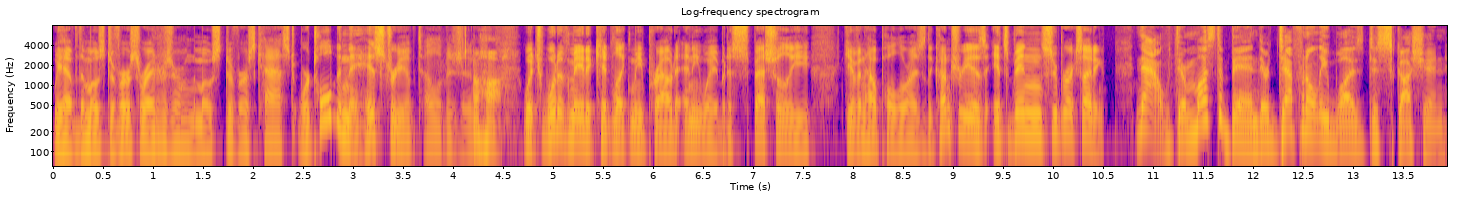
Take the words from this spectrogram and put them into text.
we have the most diverse writers' room, the most diverse cast. We're told in the history of television, Uh-huh. which would have made a kid like me proud anyway, but especially given how polarized the country is, it's been super exciting. Now, there must have been, there definitely was discussion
